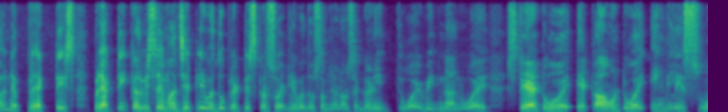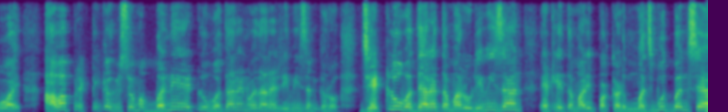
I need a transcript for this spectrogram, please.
અને પ્રેક્ટિસ પ્રેક્ટિકલ વિષયમાં જેટલી વધુ પ્રેક્ટિસ કરશો એટલી વધુ સમજણ આવશે. ગણિત હોય, વિજ્ઞાન હોય સ્ટેટ હોય એકાઉન્ટ હોય ઇંગ્લિશ હોય, આવા પ્રેક્ટિકલ વિષયોમાં બને એટલું વધારે ને વધારે રિવિઝન કરો. જેટલું વધારે તમારું રિવિઝન એટલી તમારી પકડ મજબૂત બનશે.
